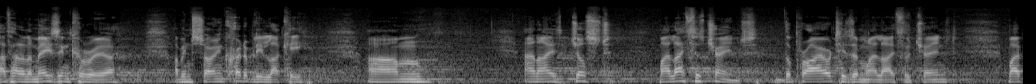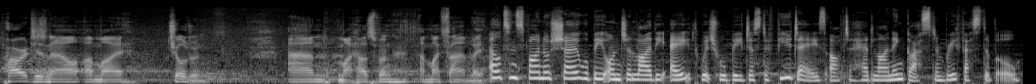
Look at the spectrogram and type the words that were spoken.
I've had an amazing career. I've been so incredibly lucky. Um, and I just, my life has changed. The priorities in my life have changed. My priorities now are my children and my husband and my family. Elton's final show will be on July the 8th, which will be just a few days after headlining Glastonbury Festival.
